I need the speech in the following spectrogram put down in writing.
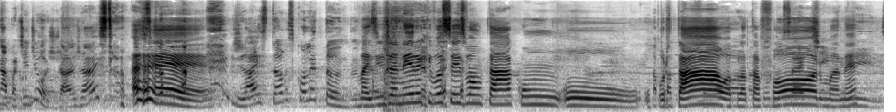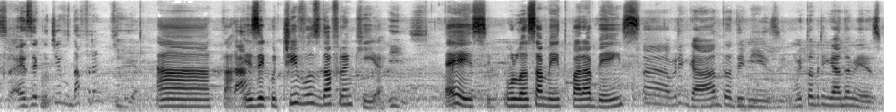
A partir de hoje, já, já estamos. É, Já estamos coletando. né? mas em janeiro é que vocês vão estar com o, o A portal, a tudo plataforma, certinho, né? Isso. É executivo da franquia. Ah, tá. Tá? Executivos da franquia. Isso. É esse o lançamento. Parabéns. Ah, obrigada, Denise. Muito obrigada mesmo.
